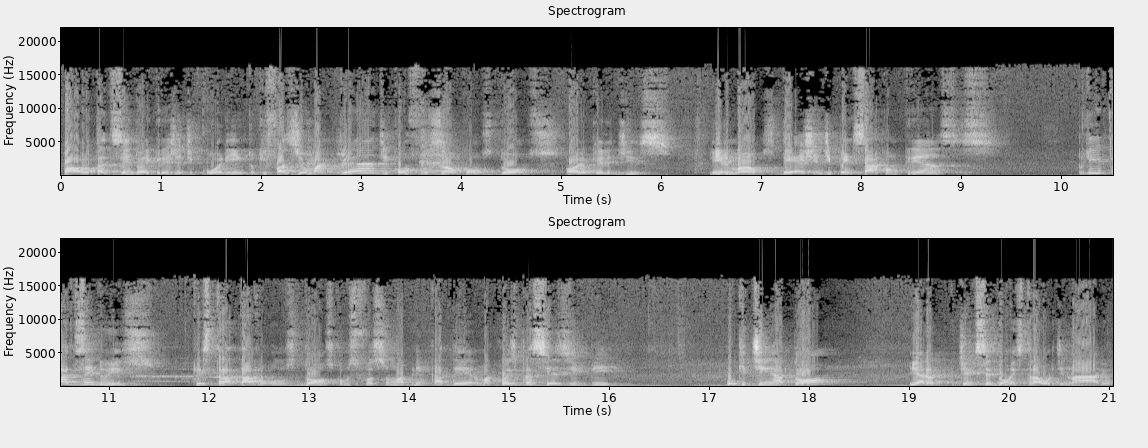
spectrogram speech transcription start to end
Paulo está dizendo à igreja de Corinto que fazia uma grande confusão com os dons. Olha o que ele diz: Irmãos, deixem de pensar como crianças. Por que ele está dizendo isso? Porque eles tratavam os dons como se fosse uma brincadeira, uma coisa para se exibir. O que tinha dom, e era, tinha que ser dom extraordinário,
